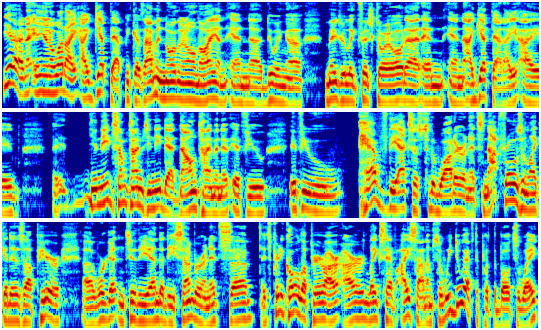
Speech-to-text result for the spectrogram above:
Yeah, and, and, you know what? I, I get that because I'm in Northern Illinois and and uh, doing a Major League Fish Toyota, and and I get that. I I you need sometimes you need that downtime, and if, if you if you have the access to the water and it's not frozen like it is up here. Uh, we're getting to the end of December and it's uh, it's pretty cold up here. Our, our lakes have ice on them, so we do have to put the boats away.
